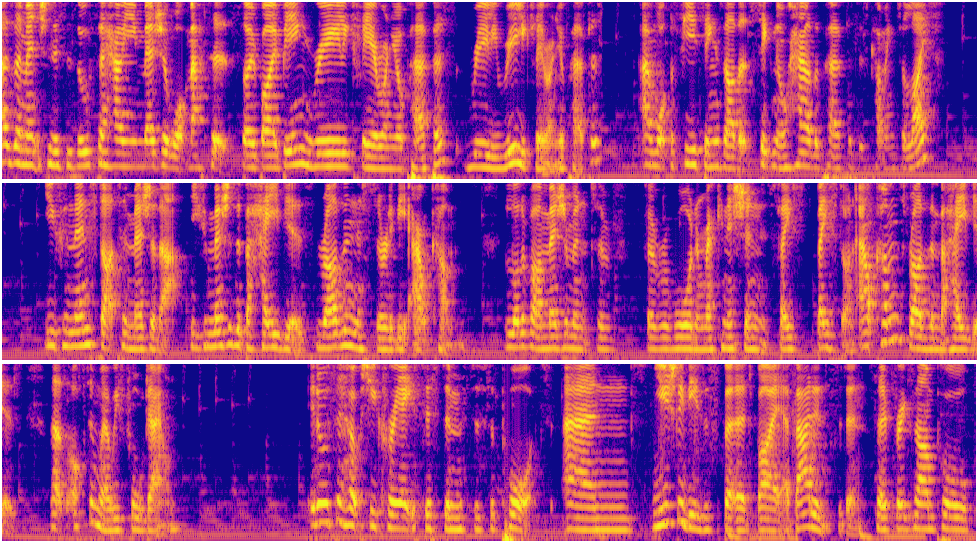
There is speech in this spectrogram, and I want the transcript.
As I mentioned, this is also how you measure what matters. So by being really clear on your purpose, really, really clear on your purpose, and what the few things are that signal how the purpose is coming to life, you can then start to measure that. You can measure the behaviors rather than necessarily the outcomes. A lot of our measurement of for reward and recognition is based on outcomes rather than behaviors. That's often where we fall down. It also helps you create systems to support, and usually these are spurred by a bad incident. So, for example,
